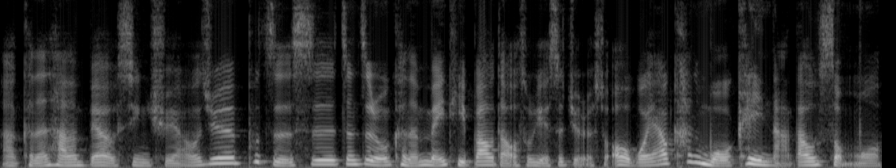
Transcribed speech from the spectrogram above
啊，可能他们比较有兴趣啊。我觉得不只是政治人物，可能媒体报道的时候也是觉得说哦，我要看我可以拿到什么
